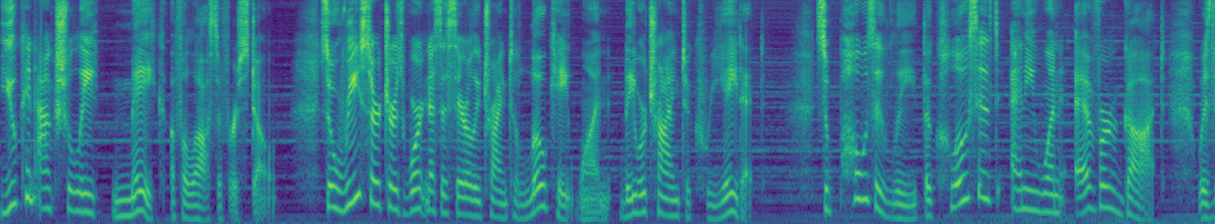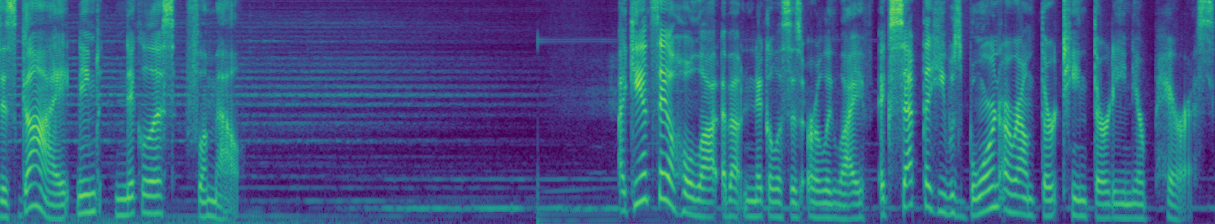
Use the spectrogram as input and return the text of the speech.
you can actually make a philosopher's stone. So researchers weren't necessarily trying to locate one, they were trying to create it. Supposedly, the closest anyone ever got was this guy named Nicholas Flamel. I can't say a whole lot about Nicholas's early life except that he was born around 1330 near Paris.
